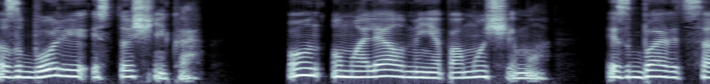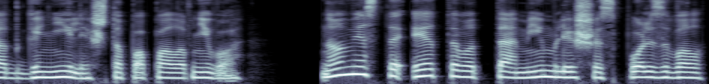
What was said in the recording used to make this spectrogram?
С болью источника. Он умолял меня помочь ему, избавиться от гнили, что попало в него. Но вместо этого Тамим лишь использовал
